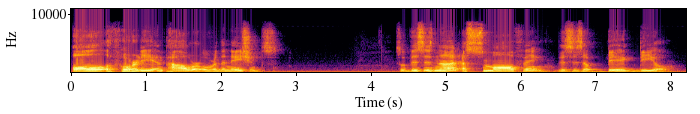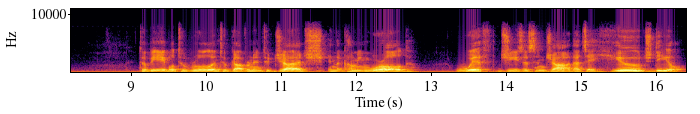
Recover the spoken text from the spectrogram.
All authority and power over the nations. So this is not a small thing. This is a big deal to be able to rule and to govern and to judge in the coming world with Jesus and Jah. That's a huge deal.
